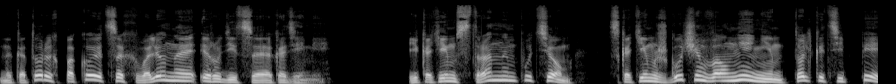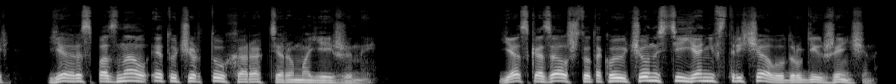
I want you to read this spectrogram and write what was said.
на которых покоится хваленная эрудиция Академии. И каким странным путем, с каким жгучим волнением только теперь я распознал эту черту характера моей жены. Я сказал, что такой учености я не встречал у других женщин.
